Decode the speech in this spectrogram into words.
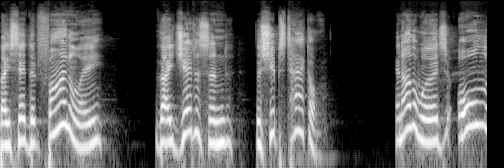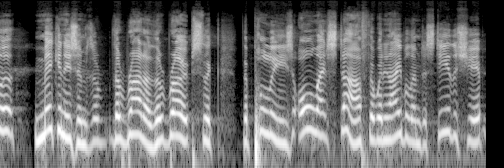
they said that finally they jettisoned the ship's tackle. In other words, all the mechanisms, the, the rudder, the ropes, the, the pulleys, all that stuff that would enable them to steer the ship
